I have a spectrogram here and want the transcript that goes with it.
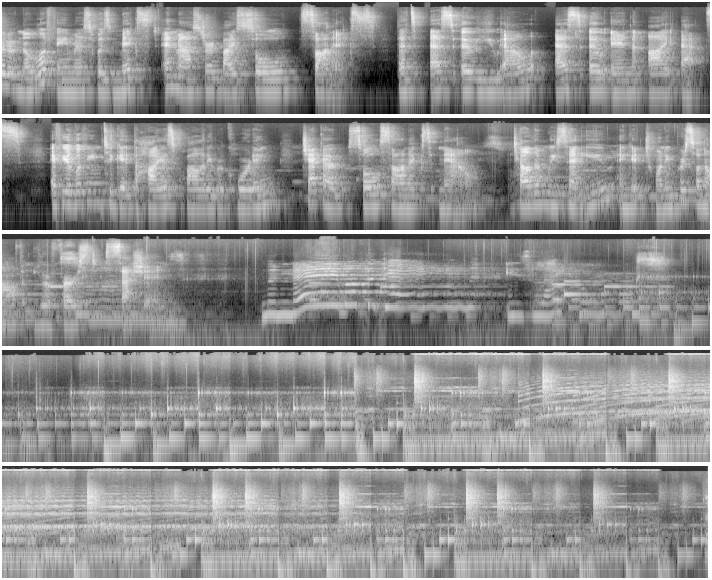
episode of NOLA Famous was mixed and mastered by Soul Sonix. That's S O U L S O N I X. If you're looking to get the highest quality recording, check out Soul Sonix now. Tell them we sent you and get 20% off your first session. The name of the game is.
